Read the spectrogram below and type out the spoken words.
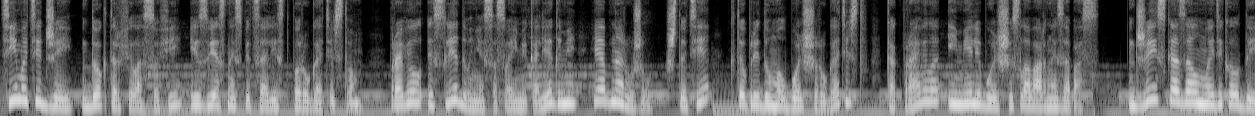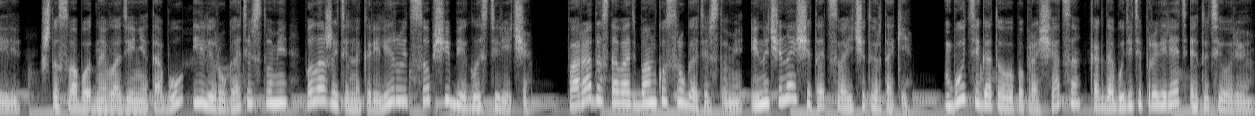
Тимоти Джей, доктор философии, известный специалист по ругательствам, провел исследование со своими коллегами и обнаружил, что те, кто придумал больше ругательств, как правило, имели больший словарный запас. Джей сказал Medical Daily, что свободное владение табу или ругательствами положительно коррелирует с общей беглостью речи. Пора доставать банку с ругательствами и начинай считать свои четвертаки. Будьте готовы попрощаться, когда будете проверять эту теорию.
